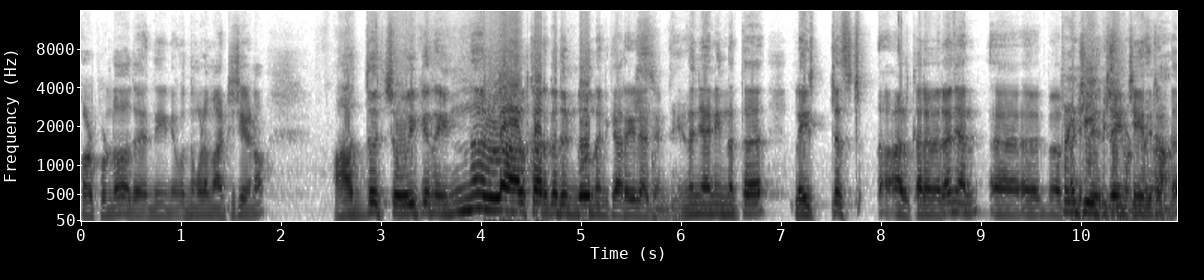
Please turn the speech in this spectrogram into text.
കുഴപ്പമുണ്ടോ? അത് നീ ഒന്നും കൂടെ മാറ്റി ചെയ്യണോ? അത് ചോദിക്കുന്ന ഇന്നുള്ള ആൾക്കാർക്ക് അത് ഉണ്ടോ എന്ന് എനിക്കറിയില്ല അച്ഛൻ. ഇന്ന് ഞാൻ ഇന്നത്തെ ലേറ്റസ്റ്റ് ആൾക്കാരെ വരെ ഞാൻ ട്രെയിൻ ചെയ്തിട്ടുണ്ട്.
